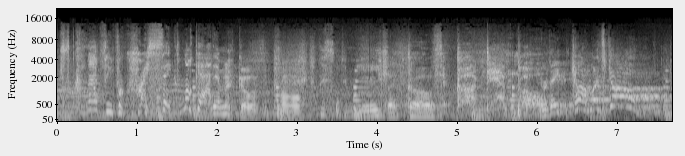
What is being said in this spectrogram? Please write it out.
He's collapsing for Christ's sake. Look at him. Let go of the pole. Listen to me. Let go of the goddamn pole. Here they come. Let's go!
